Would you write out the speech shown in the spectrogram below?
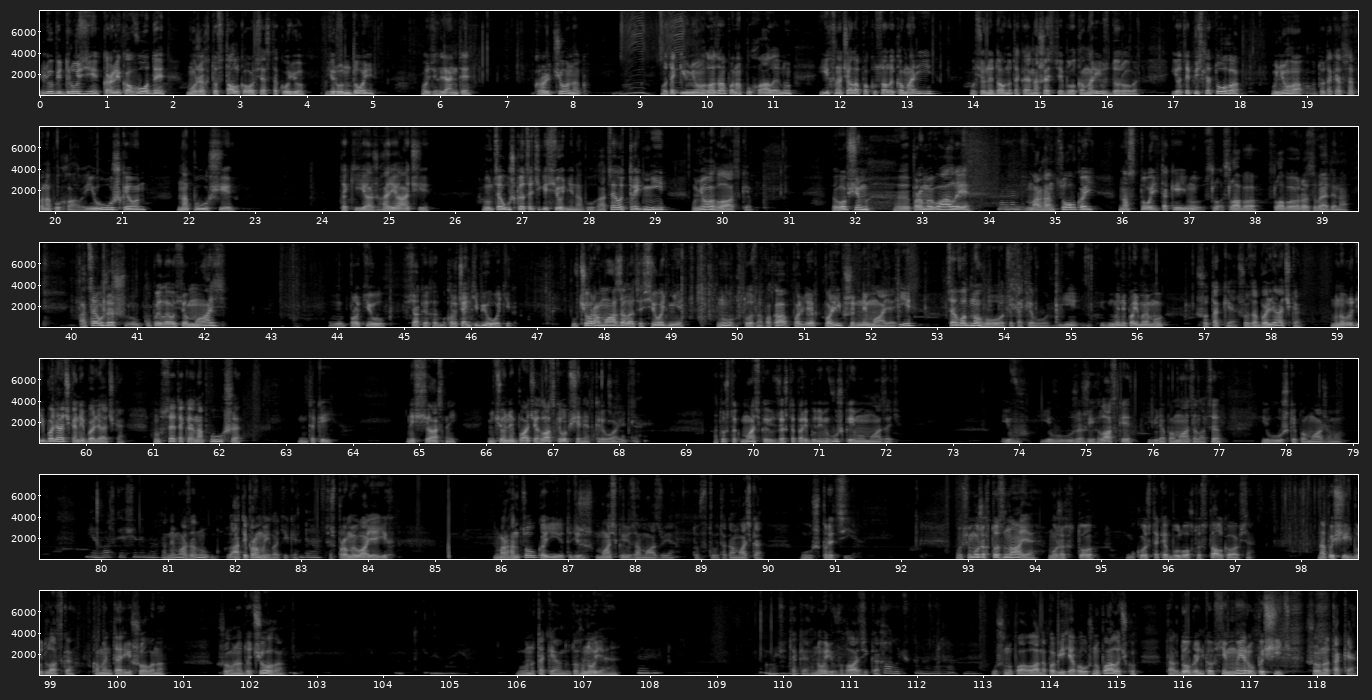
Любі друзі, кроліководи, може хто сталкувався з такою ерундою. Ось гляньте, крольчонок. Отакі в нього глаза понапухали. Ну, їх спочатку покусали комарі. Ось недавно таке нашестя було комарів здорове. І оце після того у нього то таке все понапухало. І ушки он напухші, такі аж гарячі. Ну, це ушки оце тільки сьогодні напух. А це ось три дні у нього глазки. В общем, е, промивали Марганцов. марганцовкою настой такий, ну, слабо, слабо розведена. А це вже ж купили ось мазь е, проти всяких, коротше, антибіотик. Вчора мазали, це сьогодні. Ну, хто знає, поки поліпшень немає. І це в одного це таке. От. І ми не поймемо, що таке, що за болячка. Воно вроді і болячка, не болячка. Ну, все таке напухше. Він такий нещасний, нічого не бачить, глазки взагалі не відкриваються. А то ж так маською, вже ж тепер і будемо і вушки йому мазати. І, в, і в, уже ж і глазки Юля помазала, а це і вушки помажемо. Ні, глазки я ще не мазала. А не мазала, ну, а ти промила тільки. Да. Це ж промиває їх марганцовкою і тоді ж маською замазує. Тобто така маська у шприці. В общем, може хто знає, може хто у когось таке було, хто сталкувався. Напишіть, будь ласка, в коментарі, що воно, що воно до чого. Бо воно таке, воно то гноє. ге? Угу. Коротше, таке гною в глазиках. Палочку надо. Ушну палочку. Ладно, побіг я по ушну палочку. Так, добренько, всім миру, пишіть, що воно таке.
